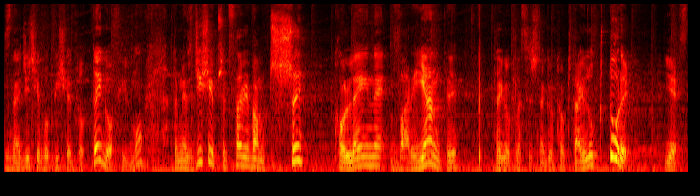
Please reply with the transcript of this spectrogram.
znajdziecie w opisie do tego filmu. Natomiast dzisiaj przedstawię Wam trzy kolejne warianty tego klasycznego koktajlu, który jest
